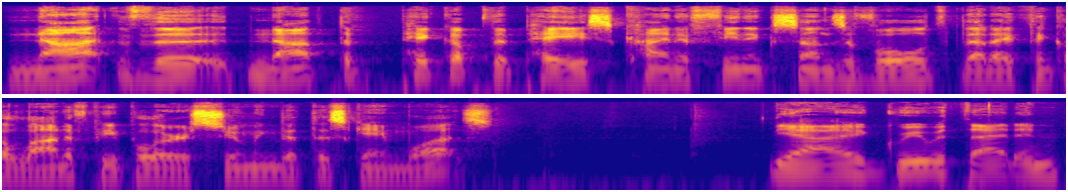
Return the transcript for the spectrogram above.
not the not the pick up the pace kind of Phoenix Suns of old that I think a lot of people are assuming that this game was. Yeah, I agree with that. And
